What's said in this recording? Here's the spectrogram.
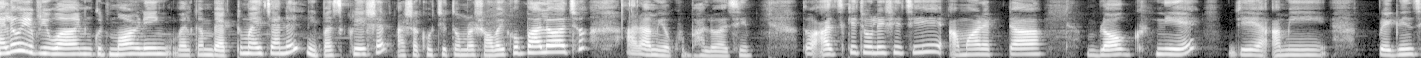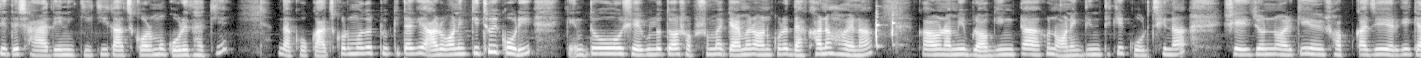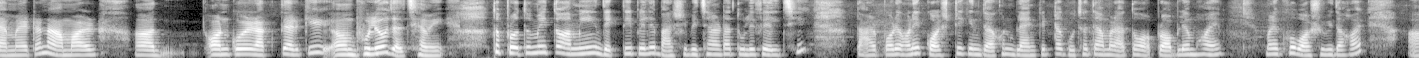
Hello everyone good morning welcome back to my channel Nipa's creation আশা করছি তোমরা সবাই খুব ভালো আছো আর আমিও খুব ভালো আছি। তো আজকে চলে এসেছি আমার একটা ব্লগ নিয়ে যে আমি প্রেগনেন্সিতে সারাদিন কী কী কাজকর্ম করে থাকি। দেখো, কাজকর্ম তো টুকিটাকি আরও অনেক কিছুই করি, কিন্তু সেগুলো তো আর সবসময় ক্যামেরা অন করে দেখানো হয় না। কারণ আমি ব্লগিংটা এখন অনেক দিন থেকে করছি না। সেই জন্য আর কি সব কাজে আর কি ক্যামেরাটা না আমার অন করে রাখতে আর কি ভুলেও যাচ্ছি আমি। তো প্রথমেই তো আমি দেখতেই পেলে বাসি বিছানাটা তুলে ফেলছি। তারপরে অনেক কষ্টে কিন্তু এখন ব্ল্যাঙ্কেটটা গোছাতে আমার এত প্রবলেম হয় মানে খুব অসুবিধা হয়।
